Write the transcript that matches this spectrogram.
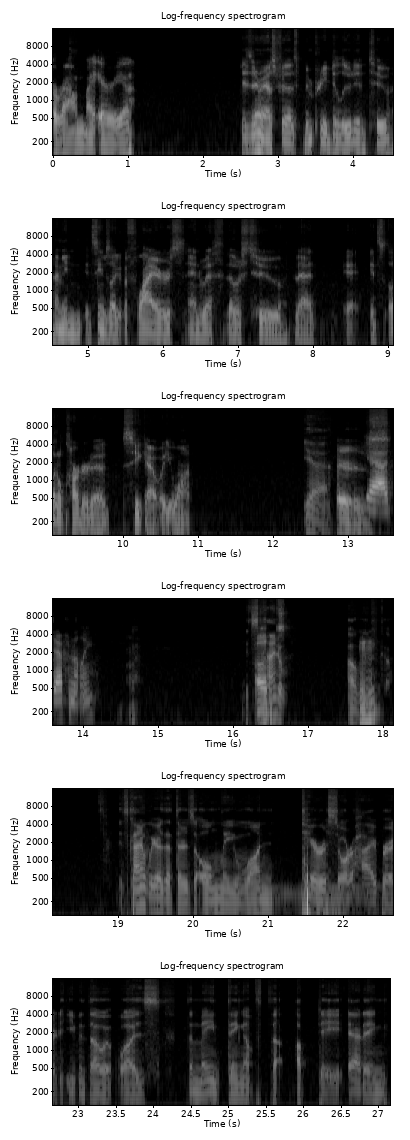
around my area. Does anyone else feel it's been pretty diluted too? I mean, it seems like the flyers and with those two that it, it's a little harder to seek out what you want. Yeah. There's Yeah, definitely. It's Uh, kind of. Oh, Mhm. It's kind of weird that there's only one pterosaur hybrid, even though it was the main thing of the update, adding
